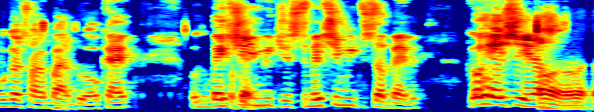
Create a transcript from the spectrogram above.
we're gonna talk about it. Blue, okay? But make sure Okay. you mute yourself. Make sure you mute yourself, baby. Go ahead, Sheena. All right.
